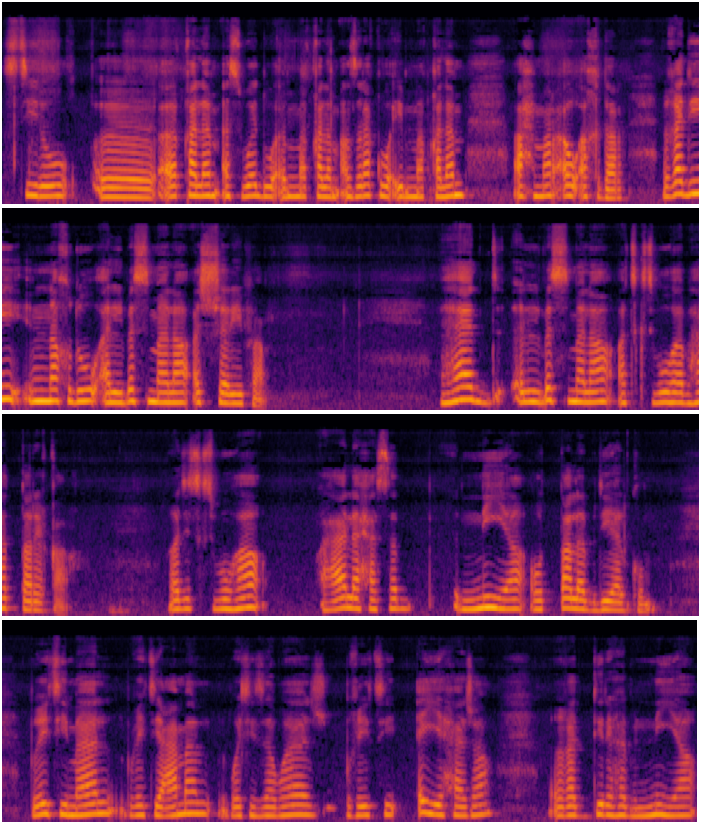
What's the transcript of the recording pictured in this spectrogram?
ستيلو آه، قلم أسود وإما قلم أزرق وإما قلم أحمر أو أخضر. غادي ناخدو البسملة الشريفة. هاد البسملة غتكتبوها بهاد الطريقة. غادي تكتبوها على حسب النية والطلب ديالكم. بغيتي مال بغيتي عمل بغيتي زواج بغيتي أي حاجة غديريها بالنية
